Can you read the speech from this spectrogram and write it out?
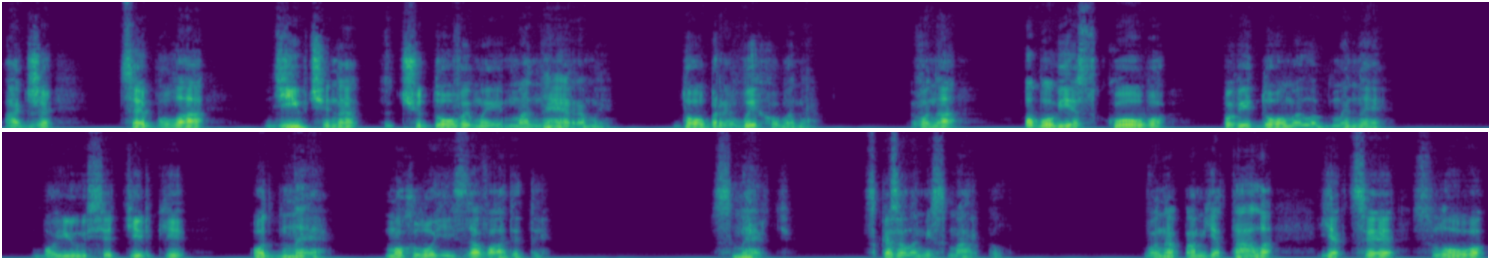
Адже це була дівчина з чудовими манерами, добре вихована. Вона обов'язково повідомила б мене. Боюся, тільки одне могло їй завадити. Смерть, сказала міс Марпл. Вона пам'ятала, як це слово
